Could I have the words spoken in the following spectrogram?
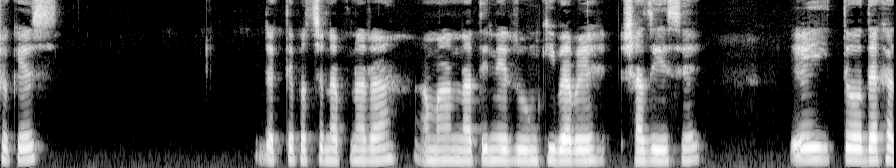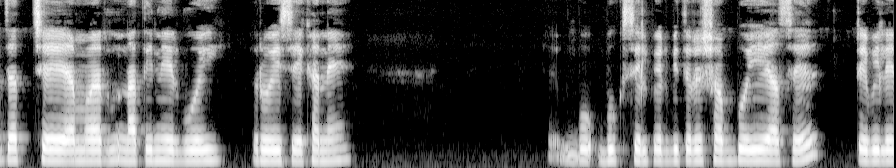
শোকেস। দেখতে পাচ্ছেন আপনারা আমার নাতিনের রুম কীভাবে সাজিয়েছে। এই তো দেখা যাচ্ছে আমার নাতিনের বই রয়েছে এখানে। বুক সেলফের ভিতরে সব বই আছে। টেবিলে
